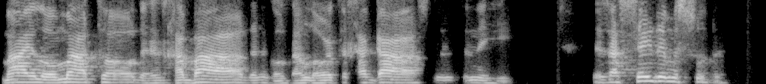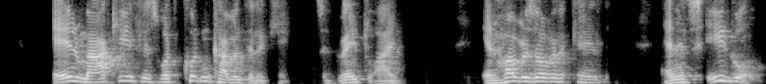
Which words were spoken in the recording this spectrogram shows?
milo mato, then chabad, then it goes down lower to chagas, then to nehi. There's a seder mesuda. In makif is what couldn't come into the keli. It's a great light. It hovers over the keli and it's eagle.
